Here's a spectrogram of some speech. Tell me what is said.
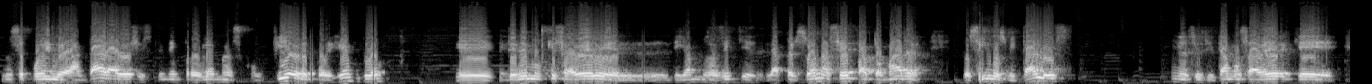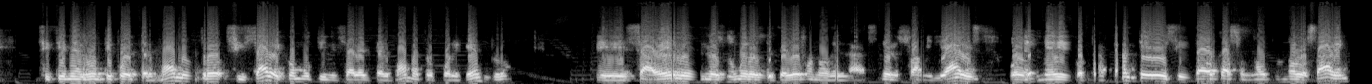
no se pueden levantar, a veces tienen problemas con fiebre, por ejemplo. Eh, tenemos que saber, el, digamos así, que la persona sepa tomar los signos vitales. Necesitamos saber que si tiene algún tipo de termómetro, si sabe cómo utilizar el termómetro, por ejemplo. Eh, saber los números de teléfono de, las, de los familiares o del médico tratante, si en dado caso no, no lo saben,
